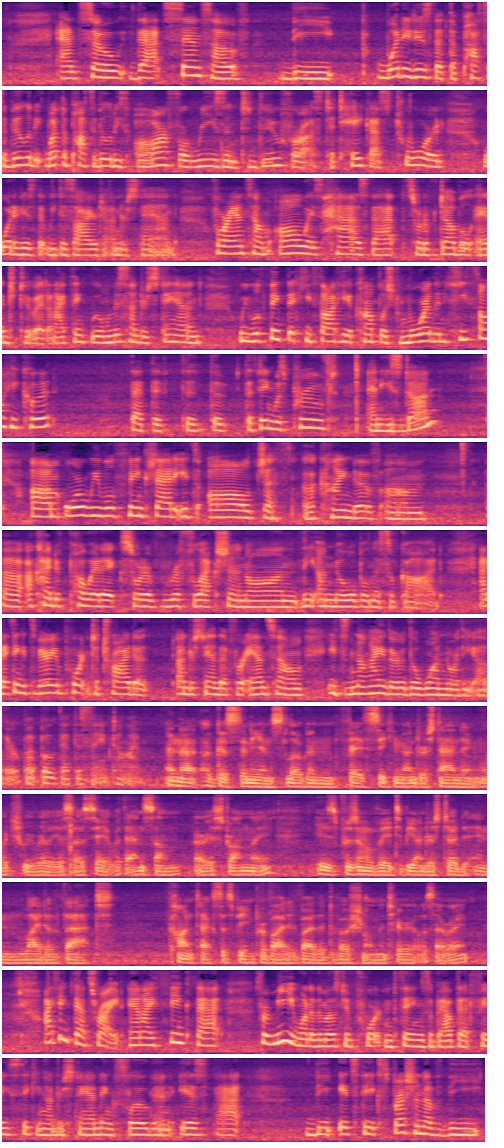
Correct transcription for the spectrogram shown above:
And so that sense of the what it is that the possibility what the possibilities are for reason to do for us to take us toward what it is that we desire to understand for anselm always has that sort of double edge to it and i think we'll misunderstand we will think that he thought he accomplished more than he thought he could that the the, the, the thing was proved and he's done um, or we will think that it's all just a kind of um, uh, a kind of poetic sort of reflection on the unknowableness of God. And I think it's very important to try to understand that for Anselm, it's neither the one nor the other, but both at the same time. And that Augustinian slogan, faith seeking understanding, which we really associate with Anselm very strongly, is presumably to be understood in light of that context that's being provided by the devotional material. Is that right? I think that's right. And I think that for me, one of the most important things about that faith seeking understanding slogan is that the it's the expression of the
